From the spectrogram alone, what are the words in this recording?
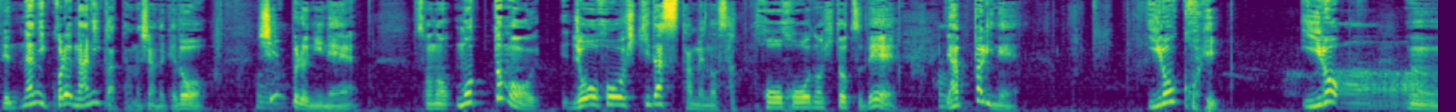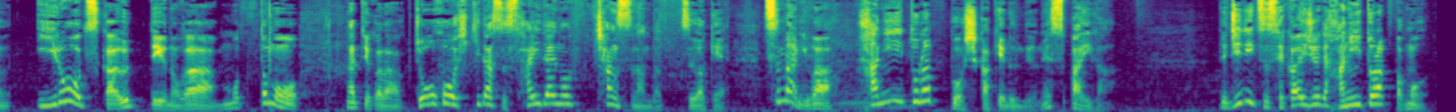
で、何、これ何かって話なんだけど、うんシンプルにね、その、最も情報を引き出すためのさ方法の一つで、うんやっぱりね、色濃い。色。うん。色を使うっていうのが、最も、なんていうかな、情報を引き出す最大のチャンスなんだっつうわけ。つまりは、ハニートラップを仕掛けるんだよね、スパイが。で、事実世界中でハニートラップはもう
